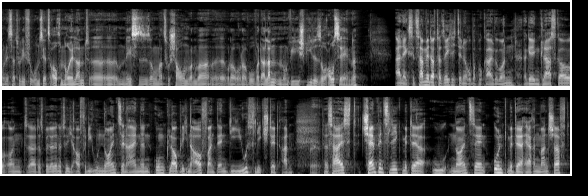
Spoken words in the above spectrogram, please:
Und ist natürlich für uns jetzt auch Neuland, äh, äh, um nächste Saison mal zu schauen, wann wir äh, oder, oder wo wir da landen und wie die Spiele so aussehen. Ne? Alex, jetzt haben wir doch tatsächlich den Europapokal gewonnen gegen Glasgow und äh, das bedeutet natürlich auch für die U19 einen unglaublichen Aufwand, denn die Youth League steht an. Das heißt Champions League mit der U19 und mit der Herrenmannschaft.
